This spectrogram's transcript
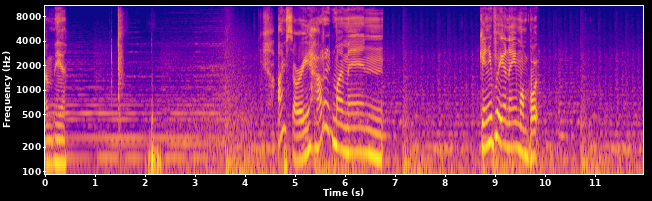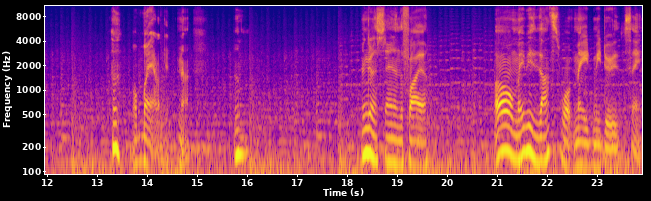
I'm here. I'm sorry, how did my man... Can you put your name on board? Huh, oh man, no. Um, I'm gonna stand in the fire. Oh, maybe that's what made me do the thing.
